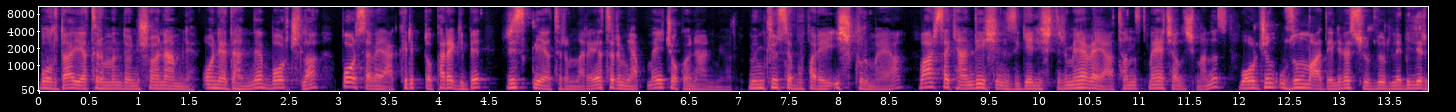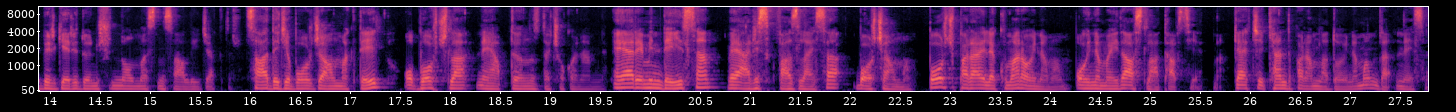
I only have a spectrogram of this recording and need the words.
Burada yatırımın dönüşü önemli. O nedenle borçla borsa veya kripto para gibi riskli yatırımlara yatırım yapmayı çok önermiyorum. Mümkünse bu parayı iş kurmaya, varsa kendi işinizi geliştirmeye veya tanıtmaya çalışmanız borcun uzun vadeli ve sürdürülebilir bir geri dönüşünün olmasını sağlayacaktır. Sadece borcu almak değil, o borçla ne yaptığınız da çok önemli. Eğer emin değilsem veya risk fazlaysa borç almam. Borç parayla kumar oynamam. Oynamayı da asla tavsiye etmem. Gerçi kendi paramla da oynamam da neyse.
